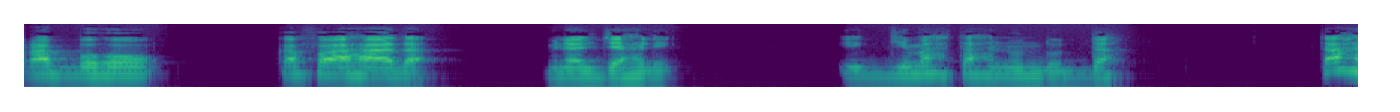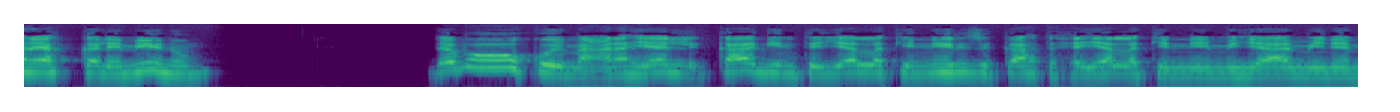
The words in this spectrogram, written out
ربه كفى هذا من الجهل. إجمه تهنن tahnak kaleminum dabukoi manah kaginte yalla kinih rizikahtaxe yalla kinimih yaminem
